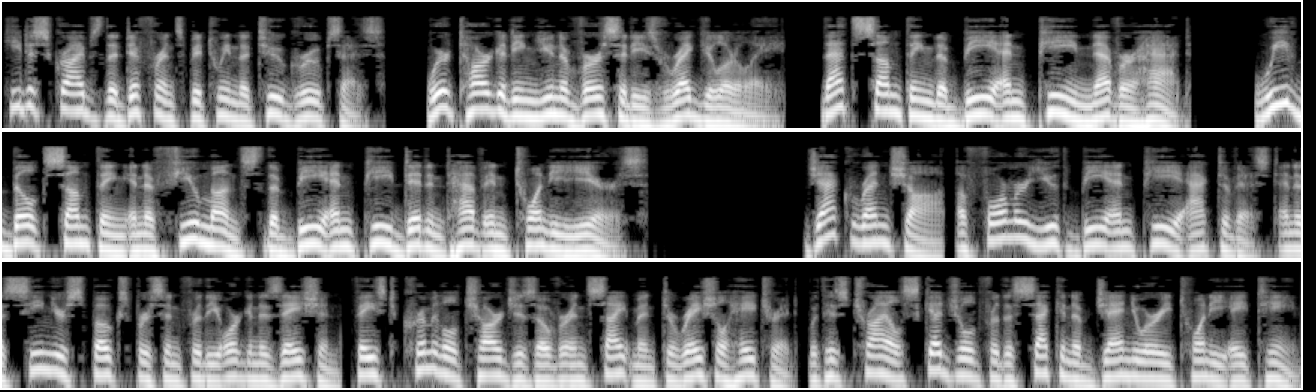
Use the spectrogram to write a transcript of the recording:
he describes the difference between the two groups as, "...we're targeting universities regularly. That's something the BNP never had. We've built something in a few months the BNP didn't have in 20 years." Jack Renshaw, a former youth BNP activist and a senior spokesperson for the organization, faced criminal charges over incitement to racial hatred, with his trial scheduled for 2 January 2018.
